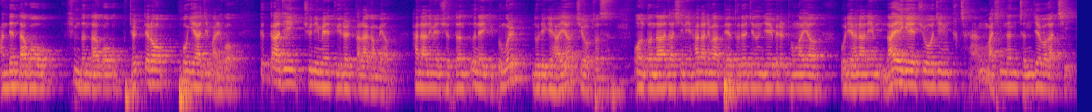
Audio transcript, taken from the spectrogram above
안 된다고 힘든다고 절대로 포기하지 말고 끝까지 주님의 뒤를 따라가며 하나님의 주셨던 은혜의 기쁨을 누리게 하여 주옵소서. 오늘도 나 자신이 하나님 앞에 드려지는 예배를 통하여 우리 하나님 나에게 주어진 가장 맛있는 전제와 같이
